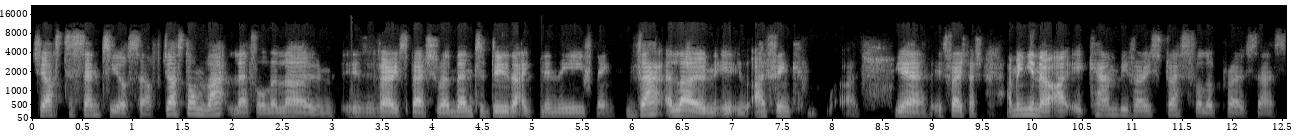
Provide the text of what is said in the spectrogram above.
just to center yourself, just on that level alone is very special. And then to do that again in the evening, that alone, it, I think, uh, yeah, it's very special. I mean, you know, I, it can be very stressful a process.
